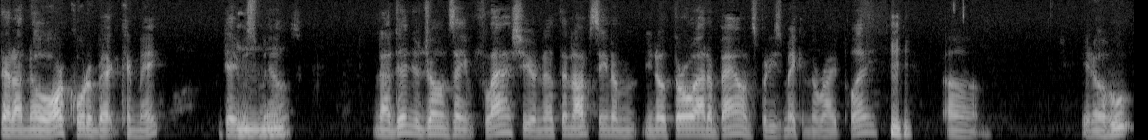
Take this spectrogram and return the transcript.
that I know our quarterback can make, Davis mm-hmm. Mills. Now Daniel Jones ain't flashy or nothing. I've seen him, you know, throw out of bounds, but he's making the right play. um, you know, who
